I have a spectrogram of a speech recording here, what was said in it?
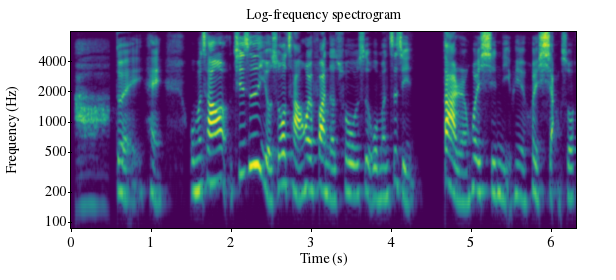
啊。对，嘿，我们常其实有时候常会犯的错误是我们自己大人会心里面会想说，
